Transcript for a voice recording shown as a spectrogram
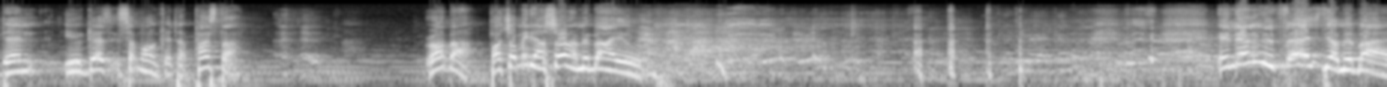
then you guess someone get a pastor. Robber, pacho me the son me buy you. And then me first day me buy.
